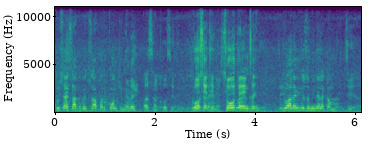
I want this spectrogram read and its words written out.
तुसा इसाक भाई तुसा पर कौन थी ने वे? असा खोसे थी खोसे थी ने सो तो इन सही तू आ रही ज़मीन वाला कम है? जी हाँ।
